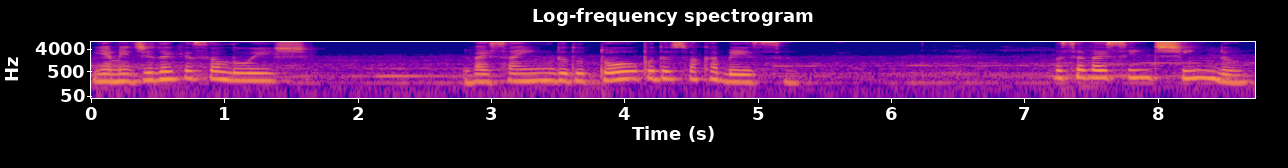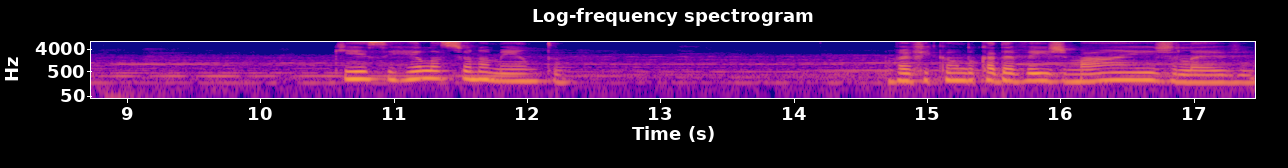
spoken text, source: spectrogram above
E à medida que essa luz vai saindo do topo da sua cabeça, você vai sentindo que esse relacionamento vai ficando cada vez mais leve.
